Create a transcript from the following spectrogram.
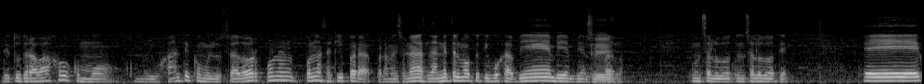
de tu trabajo como, como dibujante, como ilustrador? Ponlo- ponlas aquí para, para mencionarlas. La neta, el Moped dibuja bien, bien, bien Sí. Un saludote, un saludote. Eh,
